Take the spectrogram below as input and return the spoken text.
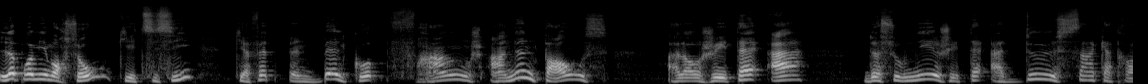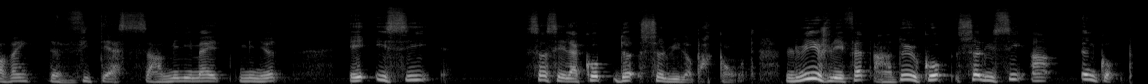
le premier morceau qui est ici, qui a fait une belle coupe franche en une passe. Alors, j'étais à, de souvenir, j'étais à 280 de vitesse en millimètres minute. Et ici, ça, c'est la coupe de celui-là, par contre. Lui, je l'ai fait en deux coupes, celui-ci en une coupe.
